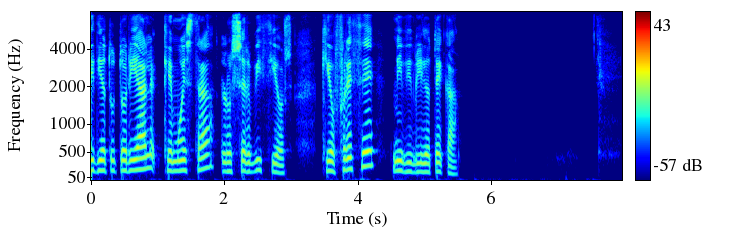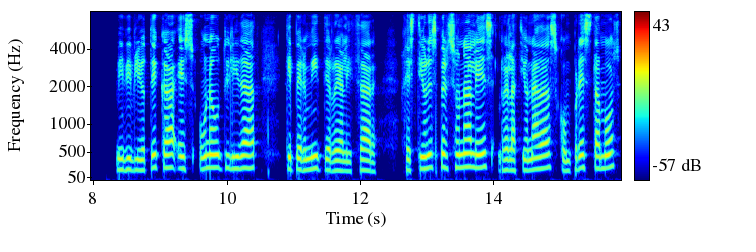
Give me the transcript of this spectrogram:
videotutorial que muestra los servicios que ofrece mi biblioteca. Mi biblioteca es una utilidad que permite realizar gestiones personales relacionadas con préstamos,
